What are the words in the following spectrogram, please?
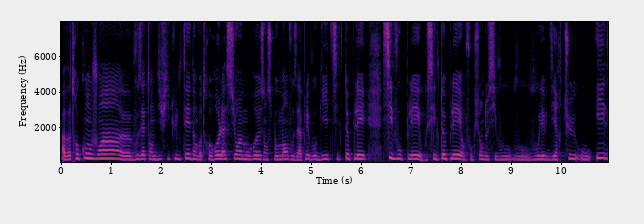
à votre conjoint, euh, vous êtes en difficulté dans votre relation amoureuse en ce moment, vous appelez vos guides, s'il te plaît, s'il vous plaît, ou s'il te plaît, en fonction de si vous, voulez dire tu ou ils,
